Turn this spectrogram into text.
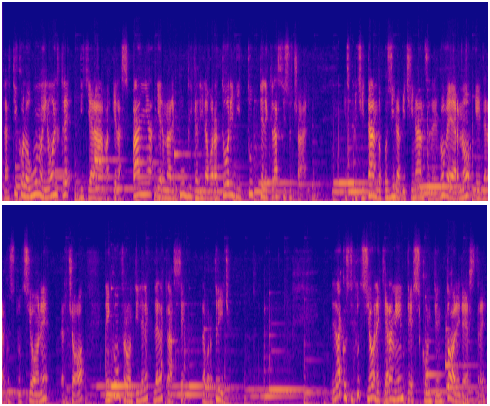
L'articolo 1 inoltre dichiarava che la Spagna era una repubblica di lavoratori di tutte le classi sociali, esplicitando così la vicinanza del governo e della Costituzione, perciò, nei confronti delle, della classe lavoratrice. La Costituzione chiaramente scontentò le destre,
